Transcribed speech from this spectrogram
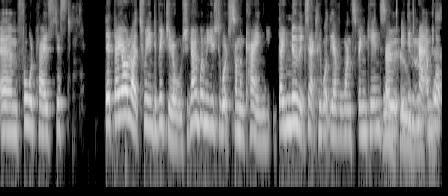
um, forward players just that they, they are like three individuals. You know, when we used to watch Son and Kane, they knew exactly what the other one's thinking, so it didn't matter yeah. what.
